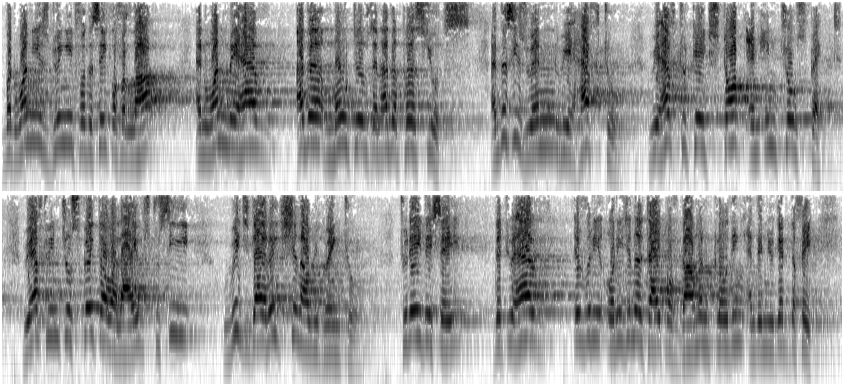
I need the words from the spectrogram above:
But one is doing it for the sake of Allah and one may have other motives and other pursuits. And this is when we have to, we have to take stock and introspect. We have to introspect our lives to see which direction are we going to. Today they say that you have every original type of garment clothing and then you get the fake.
